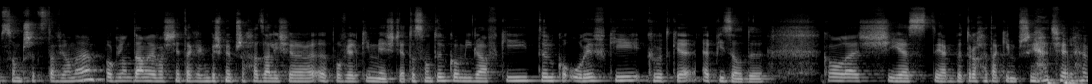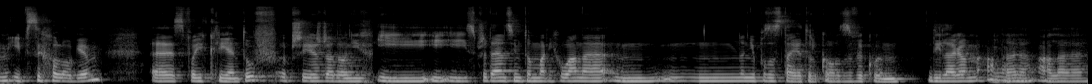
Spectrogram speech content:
są przedstawione, oglądamy właśnie tak, jakbyśmy przechadzali się po wielkim mieście. To są tylko migawki, tylko urywki, krótkie epizody. Koleś jest jakby trochę takim przyjacielem i psychologiem E, swoich klientów, przyjeżdża do nich i, i, i sprzedając im tą marihuanę, mm, no nie pozostaje tylko zwykłym dealerem, ale, mhm. ale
